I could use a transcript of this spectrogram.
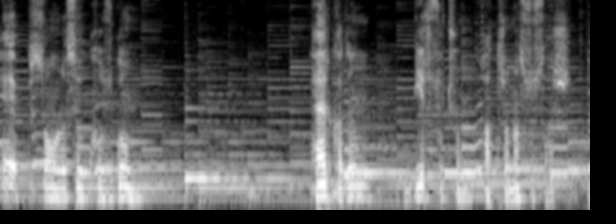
hep sonrası kuzgun. Her kadın bir suçun hatrına susar.''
